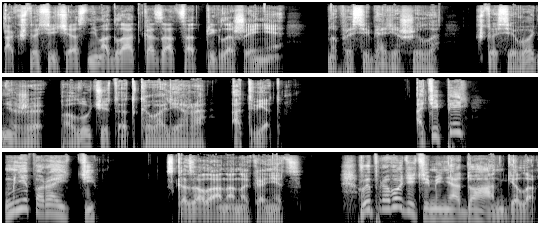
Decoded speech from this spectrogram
так что сейчас не могла отказаться от приглашения, но про себя решила, что сегодня же получит от кавалера ответ. «А теперь мне пора идти», — сказала она наконец. «Вы проводите меня до ангела?»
